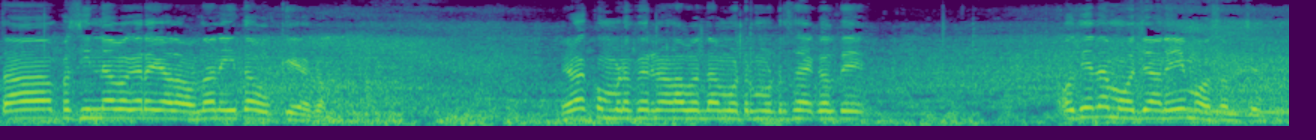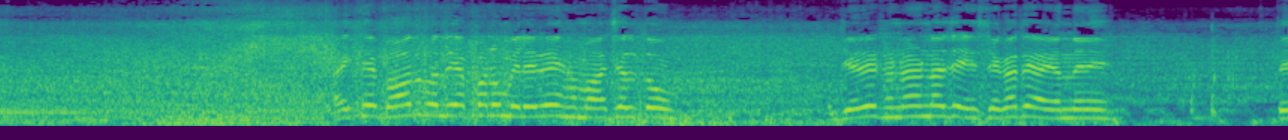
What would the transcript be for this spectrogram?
ਤਾਂ ਪਸੀਨਾ ਵਗੈਰਾ ਜ਼ਿਆਦਾ ਆਉਂਦਾ ਨਹੀਂ ਤਾਂ ਓਕੇ ਆ ਕੰਮ। ਜਿਹੜਾ ਘੁੰਮਣ ਫਿਰਨ ਵਾਲਾ ਬੰਦਾ ਮੋਟਰ ਮੋਟਰਸਾਈਕਲ ਤੇ, ਉਹਦੀਆਂ ਤਾਂ ਮੌਜਾਂ ਨੇ ਮੌਸਮ 'ਚ। ਇੱਥੇ ਬਹੁਤ ਬੰਦੇ ਆਪਾਂ ਨੂੰ ਮਿਲੇ ਨੇ ਹਿਮਾਚਲ ਤੋਂ, ਜਿਹੜੇ ਠੰਡਾ ਠੰਡਾ ਜਿਹਾ ਇਸ ਜਗ੍ਹਾ ਤੇ ਆ ਜਾਂਦੇ ਨੇ। ਤੇ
